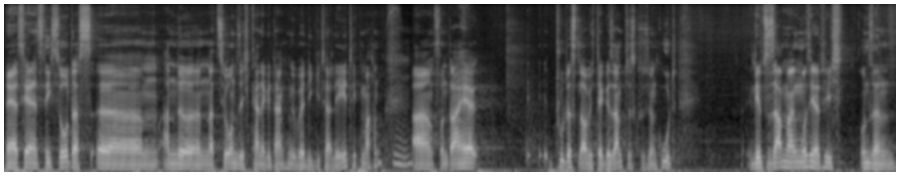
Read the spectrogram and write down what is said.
Naja, es ist ja jetzt nicht so, dass ähm, andere Nationen sich keine Gedanken über digitale Ethik machen. Mhm. Ähm, von daher tut das, glaube ich, der Gesamtdiskussion gut. In dem Zusammenhang muss ich natürlich unseren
